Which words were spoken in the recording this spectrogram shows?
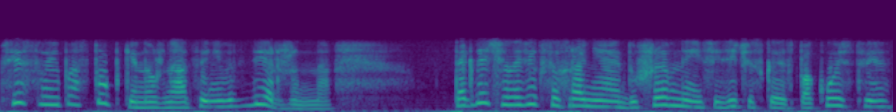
Все свои поступки нужно оценивать сдержанно — Тогда человек сохраняет душевное и физическое спокойствие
